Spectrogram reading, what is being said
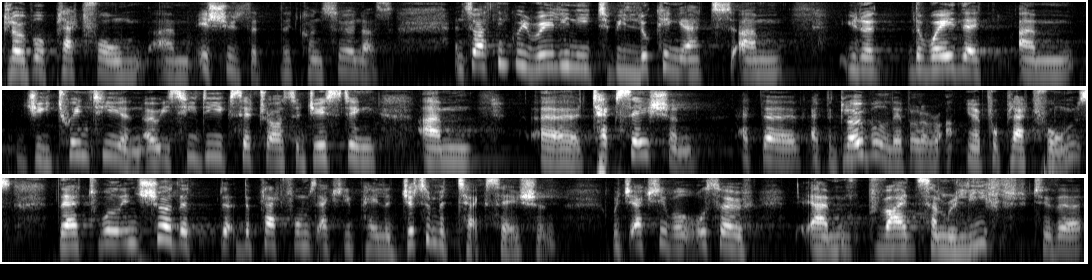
global platform um, issues that, that concern us. And so I think we really need to be looking at, um, you know, the way that um, G20 and OECD, et cetera, are suggesting um, uh, taxation at the, at the global level you know, for platforms that will ensure that the platforms actually pay legitimate taxation, which actually will also um, provide some relief to the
